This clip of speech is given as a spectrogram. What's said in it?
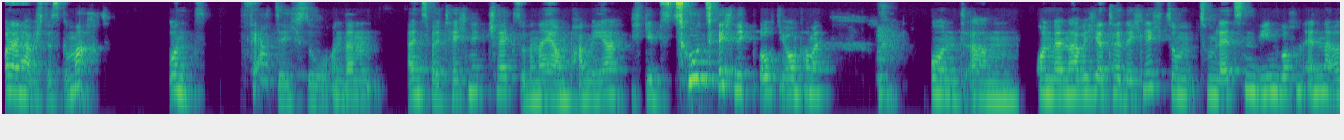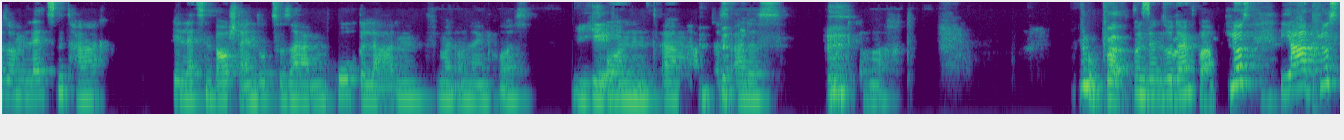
Und dann habe ich das gemacht. Und fertig so. Und dann ein, zwei Technikchecks oder naja, ein paar mehr. Ich gebe es zu, Technik braucht ihr auch ein paar Mal. Und, ähm, und dann habe ich ja tatsächlich zum, zum letzten Wien-Wochenende, also am letzten Tag, den letzten Baustein sozusagen hochgeladen für meinen Online-Kurs. Yeah. Und ähm, habe das alles gut gemacht. Super. Und bin so dankbar. Plus, ja, plus,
